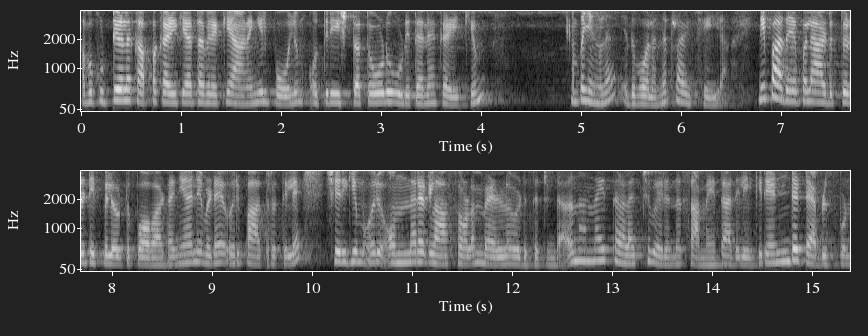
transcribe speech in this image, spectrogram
അപ്പോൾ കുട്ടികൾ കപ്പ കഴിക്കാത്തവരൊക്കെ ആണെങ്കിൽ പോലും ഒത്തിരി ഇഷ്ടത്തോടു കൂടി തന്നെ കഴിക്കും. അപ്പോൾ ഞങ്ങൾ ഇതുപോലെ ഒന്ന് ട്രൈ ചെയ്യുക ഇനിയിപ്പോൾ അതേപോലെ അടുത്തൊരു ടിപ്പിലോട്ട് പോവാട്ടെ. ഞാനിവിടെ ഒരു പാത്രത്തിൽ ശരിക്കും ഒരു ഒന്നര ഗ്ലാസ്സോളം വെള്ളം എടുത്തിട്ടുണ്ട്. അത് നന്നായി തിളച്ച് വരുന്ന സമയത്ത് അതിലേക്ക് രണ്ട് ടേബിൾ സ്പൂൺ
